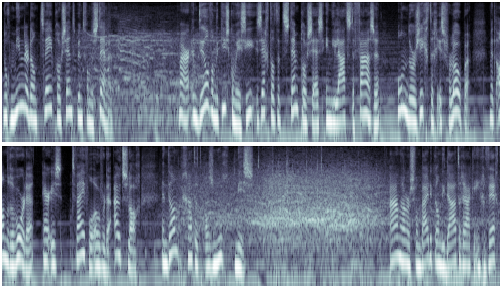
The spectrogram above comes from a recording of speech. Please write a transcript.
Nog minder dan 2 procentpunt van de stemmen. Maar een deel van de kiescommissie zegt dat het stemproces in die laatste fase ondoorzichtig is verlopen. Met andere woorden, er is twijfel over de uitslag. En dan gaat het alsnog mis. Aanhangers van beide kandidaten raken in gevecht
